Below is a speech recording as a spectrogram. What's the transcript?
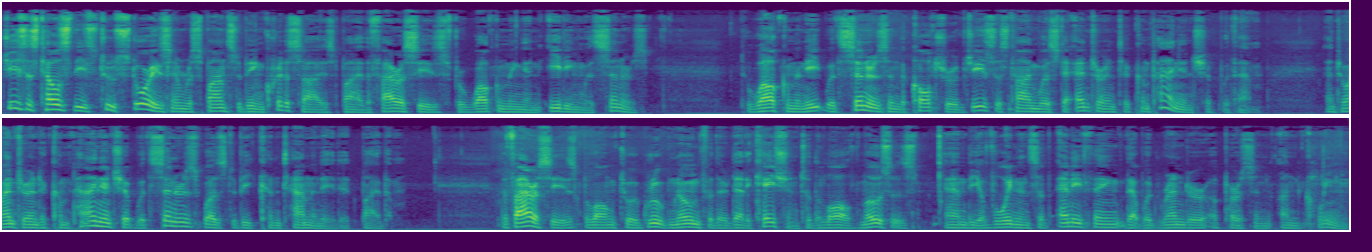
Jesus tells these two stories in response to being criticized by the Pharisees for welcoming and eating with sinners. To welcome and eat with sinners in the culture of Jesus' time was to enter into companionship with them, and to enter into companionship with sinners was to be contaminated by them. The Pharisees belonged to a group known for their dedication to the law of Moses and the avoidance of anything that would render a person unclean.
